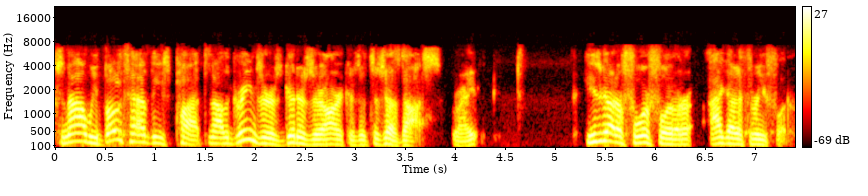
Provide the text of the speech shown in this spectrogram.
So now we both have these putts. Now the greens are as good as they are because it's just us, right? He's got a four footer. I got a three footer.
